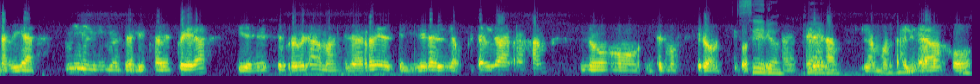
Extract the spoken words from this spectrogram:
había mil niños de lista de espera y desde ese programa de la red que lidera el Hospital Garraham no tenemos cero chicos la, mortalidad bajó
